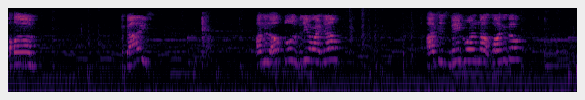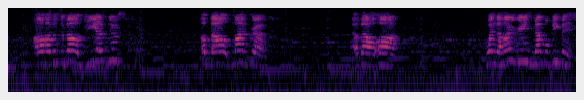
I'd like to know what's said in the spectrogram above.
Um, guys, I'm gonna upload a video right now. I just made one not long ago. Um, it's about GS news, be finished.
